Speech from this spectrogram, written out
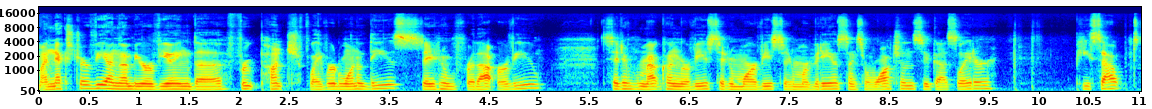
My next review, I'm going to be reviewing the Fruit Punch flavored one of these. Stay tuned for that review. Stay tuned for upcoming reviews, stay tuned for more reviews, stay tuned for more videos. Thanks for watching. See you guys later. Peace out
